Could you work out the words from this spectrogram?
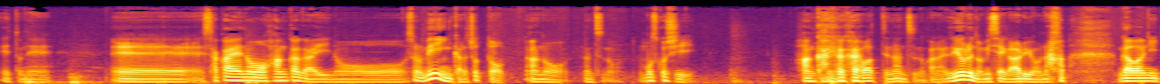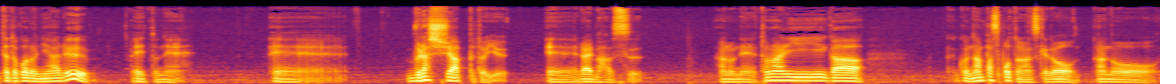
えっとねえー栄の繁華街のそのメインからちょっとあのなんつうのもう少し繁華街側ってなんつうのかな。夜の店があるような側に行ったところにある えっとねえーブラッシュアップという、えーライブハウス。あのね隣がこれナンパスポットなんですけどあの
